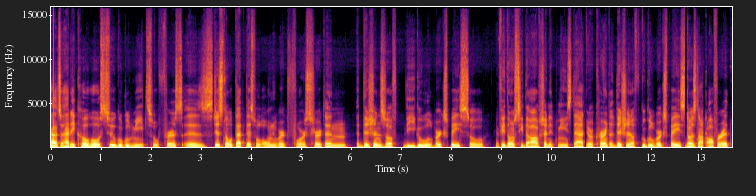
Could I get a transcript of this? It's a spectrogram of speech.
how to add a co-host to Google Meet. So first is just note that this will only work for certain editions of the Google Workspace. So if you don't see the option, it means that your current edition of Google Workspace does not offer it.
